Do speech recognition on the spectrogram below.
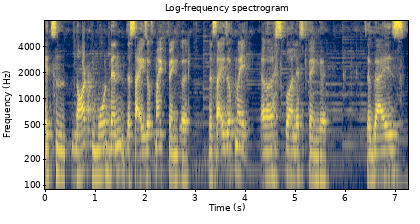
it's not more than the size of my finger the size of my uh, smallest finger. So guys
